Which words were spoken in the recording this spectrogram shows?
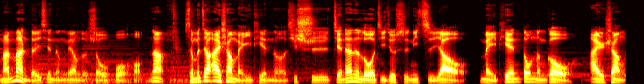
满满的一些能量的收获哈，那什么叫爱上每一天呢？其实简单的逻辑就是，你只要每天都能够爱上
